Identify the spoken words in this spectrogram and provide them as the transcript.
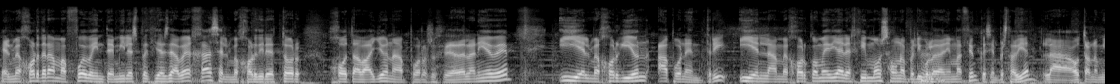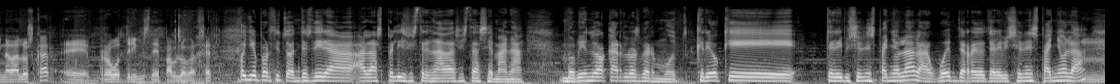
El mejor drama fue 20.000 especies de abejas, el mejor director J. Bayona por La Sociedad de la Nieve y el mejor guion Upon Entry. Y en la mejor comedia elegimos a una película de animación, que siempre está bien, la otra nominada al Oscar, eh, Robot Dreams de Pablo Berger. Oye, por cierto, antes de ir a, a las pelis estrenadas esta semana, volviendo a Carlos Bermud, creo que Televisión Española, la web de Radio Televisión Española, Mm.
